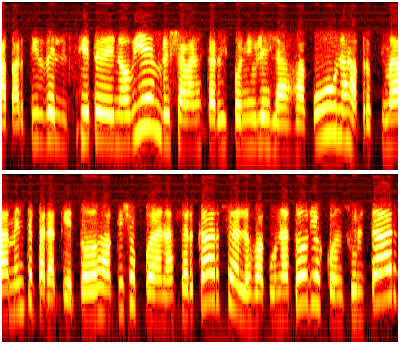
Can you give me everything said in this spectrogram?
A partir del 7 de noviembre ya van a estar disponibles las vacunas aproximadamente para que todos aquellos puedan acercarse a los vacunatorios, consultar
